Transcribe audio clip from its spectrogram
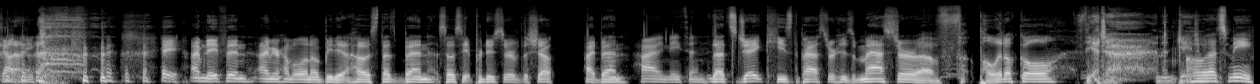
Got me. hey, I'm Nathan. I'm your humble and obedient host. That's Ben, associate producer of the show. Hi, Ben. Hi, Nathan. That's Jake. He's the pastor who's a master of political theater and engagement. oh, that's me.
